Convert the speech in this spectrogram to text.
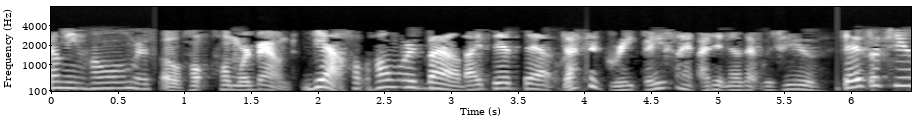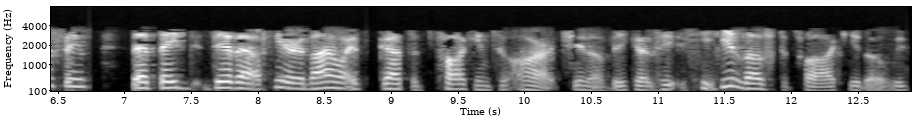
coming home, or Oh, Ho- Homeward Bound. yeah, Ho- homeward bound. I did that. That's a great baseline. I didn't know that was you. There's a few things that they did out here, and I always got to talking to Art, you know, because he he, he loves to talk. You know, we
